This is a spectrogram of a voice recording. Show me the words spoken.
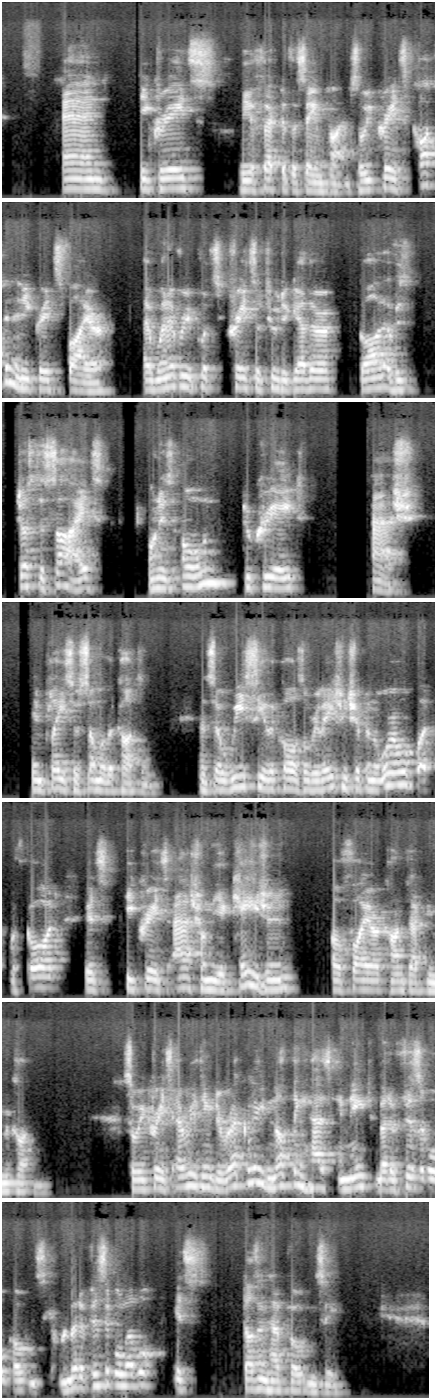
and he creates the effect at the same time. So he creates cotton and he creates fire. And whenever he puts creates the two together, God of his, just decides on his own to create ash in place of some of the cotton. And so we see the causal relationship in the world, but with God, it's he creates ash on the occasion of fire contacting the cotton. So he creates everything directly. Nothing has innate metaphysical potency. On the metaphysical level, it doesn't have potency.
